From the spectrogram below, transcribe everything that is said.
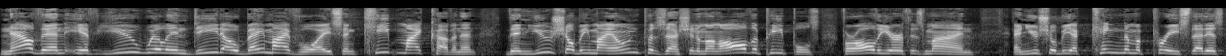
Now then, if you will indeed obey my voice and keep my covenant, then you shall be my own possession among all the peoples, for all the earth is mine. And you shall be a kingdom of priests. That is,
